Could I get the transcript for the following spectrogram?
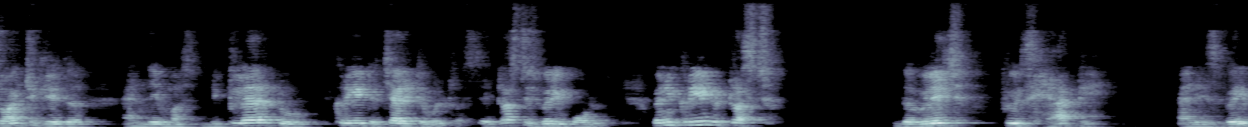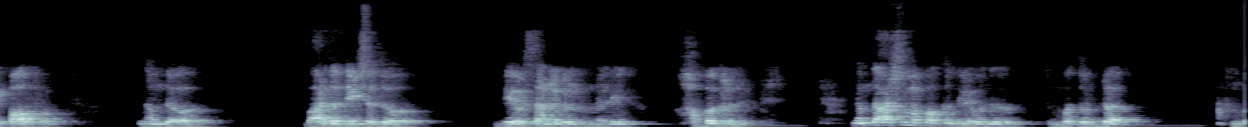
join together and they must declare to create a charitable trust. A trust is very important. When you create a trust, the village feels happy and it's very powerful. ನಮ್ಮದು ಭಾರತ ದೇಶದ ದೇವಸ್ಥಾನಗಳಲ್ಲಿ ಹಬ್ಬಗಳು ನಡೀತಾರೆ ನಮ್ಮದು ಆಶ್ರಮ ಪಕ್ಕದಲ್ಲಿ ಒಂದು ತುಂಬ ದೊಡ್ಡ ತುಂಬ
